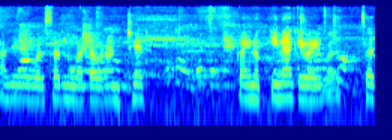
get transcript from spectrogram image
આજે વરસાદનું વાતાવરણ છે. કંઈ નક્કી ના કહેવાય. વરસાદ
